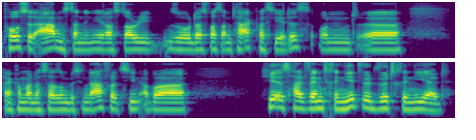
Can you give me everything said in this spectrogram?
postet abends dann in ihrer Story so das, was am Tag passiert ist und äh, dann kann man das da so ein bisschen nachvollziehen, aber hier ist halt, wenn trainiert wird, wird trainiert.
